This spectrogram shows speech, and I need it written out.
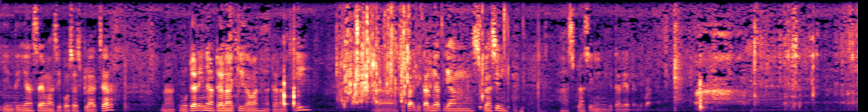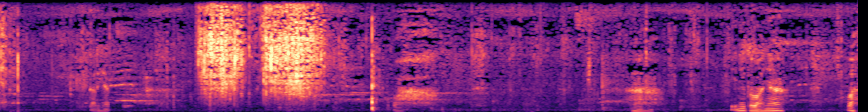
Intinya saya masih proses belajar. Nah kemudian ini ada lagi kawan ada lagi. Nah, coba kita lihat yang sebelah sini. Nah, sebelah sini nih kita lihat ini, Pak. Kita lihat. Wah. Nah, ini bawahnya. Wah,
